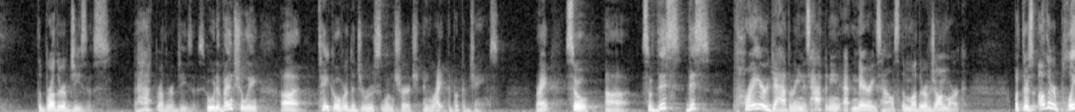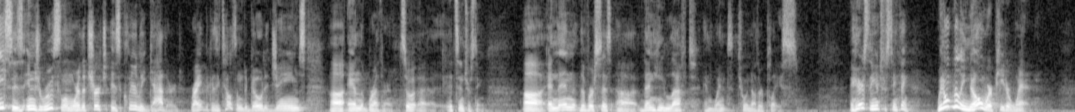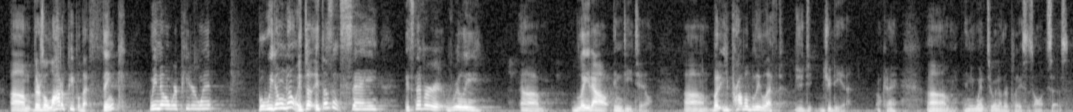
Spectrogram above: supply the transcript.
the brother of Jesus, the half brother of Jesus, who would eventually uh, take over the Jerusalem church and write the book of James, right? So, uh, so this, this prayer gathering is happening at Mary's house, the mother of John Mark. But there's other places in Jerusalem where the church is clearly gathered, right? Because he tells them to go to James uh, and the brethren. So uh, it's interesting. Uh, and then the verse says, uh, Then he left and went to another place. And here's the interesting thing we don't really know where Peter went. Um, there's a lot of people that think we know where Peter went, but we don't know. It, do, it doesn't say, it's never really um, laid out in detail. Um, but he probably left Judea okay? Um, and he went to another place, is all it says.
